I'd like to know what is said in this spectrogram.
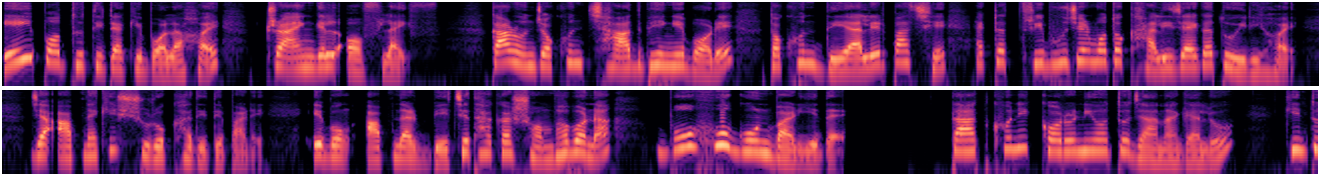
এই পদ্ধতিটাকে বলা হয় ট্রায়াঙ্গেল অফ লাইফ। কারণ যখন ছাদ ভেঙে পড়ে, তখন দেয়ালের পাছে একটা ত্রিভুজের মতো খালি জায়গা তৈরি হয়, যা আপনাকে সুরক্ষা দিতে পারে এবং আপনার বেঁচে থাকার সম্ভাবনা বহু গুণ বাড়িয়ে দেয়। তাৎক্ষণিক করণীয় তো জানা গেল, কিন্তু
